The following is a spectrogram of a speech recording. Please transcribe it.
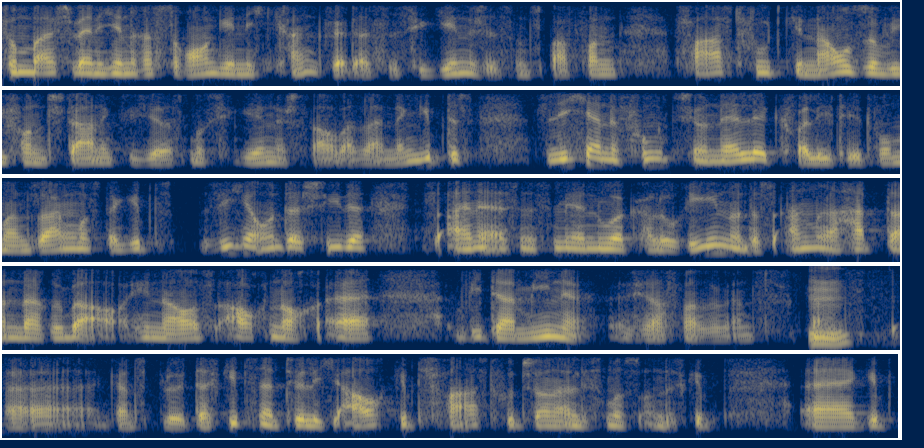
zum Beispiel, wenn ich in ein Restaurant gehe, nicht krank werde, dass es hygienisch ist. Und zwar von Fast Food genauso wie von Sterneküche. Das muss hygienisch sauber sein. Dann gibt es sicher eine funktionelle Qualität, wo man sagen muss, da gibt es sicher Unterschiede. Das eine Essen ist mehr nur Kalorien und das andere hat dann darüber hinaus auch noch äh, Vitamine. Ich sag's mal so ganz, mhm. ganz, äh, ganz blöd. Das gibt es natürlich auch, gibt es Fast Food Journalismus und es gibt äh, gibt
